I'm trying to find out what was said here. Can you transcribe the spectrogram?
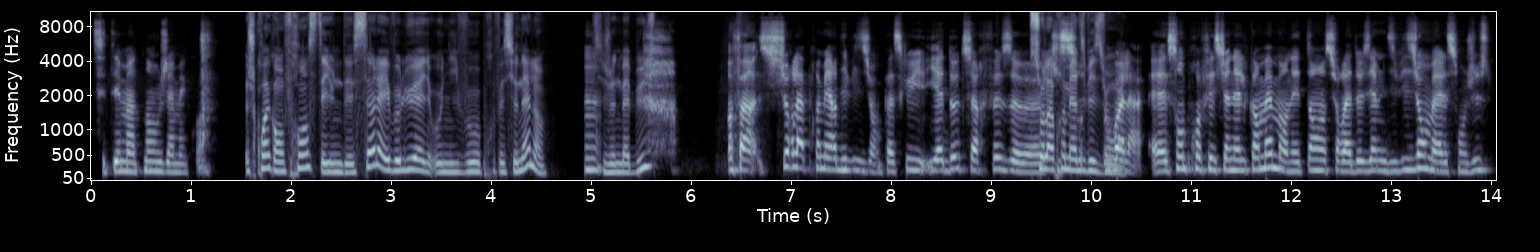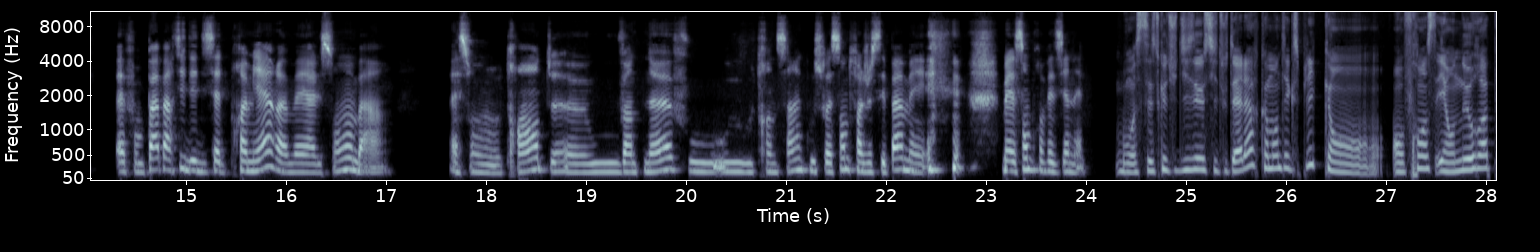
c'était maintenant ou jamais quoi. Je crois qu'en France, tu es une des seules à évoluer au niveau professionnel, mmh. si je ne m'abuse. Enfin, sur la première division, parce qu'il y a d'autres surfeuses. sur la première division. Voilà, elles sont professionnelles quand même en étant sur la deuxième division, mais elles sont juste elles font pas partie des 17 premières, mais elles sont, bah, elles sont 30 euh, ou 29 ou, ou, 35 ou 60, enfin je sais pas, mais, mais elles sont professionnelles. Bon, c'est ce que tu disais aussi tout à l'heure. Comment t'expliques qu'en en France et en Europe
